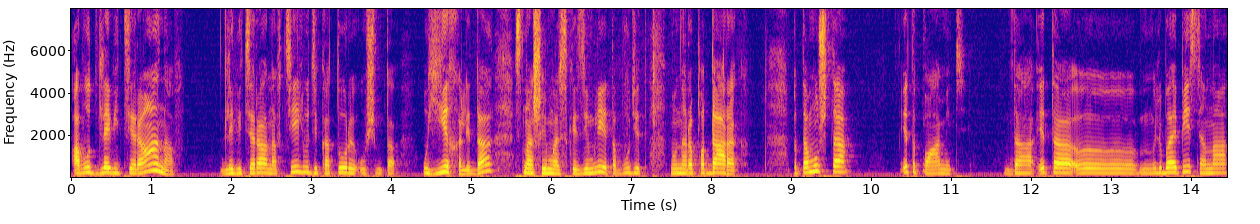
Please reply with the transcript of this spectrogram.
А вот для ветеранов для ветеранов, те люди, которые, в общем-то, уехали, да, с нашей Ямальской земли, это будет, ну, наверное, подарок, потому что это память, да, это э, любая песня, она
